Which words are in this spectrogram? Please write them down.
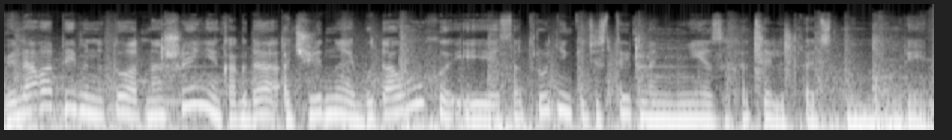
Виновато именно то отношение, когда очередная бытовуха, и сотрудники действительно не захотели тратить на него время.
